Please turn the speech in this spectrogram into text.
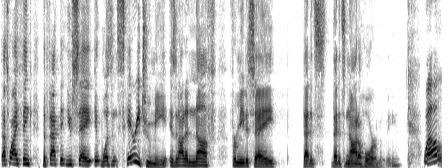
That's why I think the fact that you say it wasn't scary to me is not enough for me to say that it's that it's not a horror movie. Well,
